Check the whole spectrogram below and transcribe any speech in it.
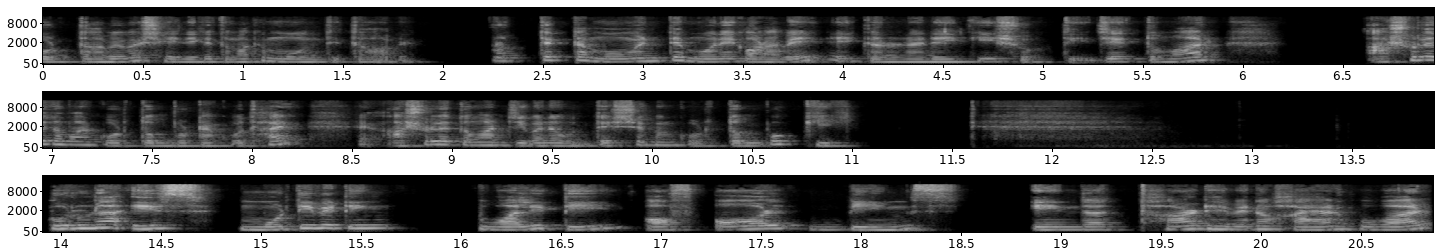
করতে হবে বা সেই দিকে তোমাকে মন দিতে হবে। প্রত্যেকটা মোমেন্টে মনে করাবে এই করুণার এই কি শক্তি যে তোমার আসলে তোমার কর্তব্যটা কোথায়, আসলে তোমার জীবনের উদ্দেশ্য এবং কর্তব্য কি। Karuna is motivating quality of all beings in the third heaven or higher who are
